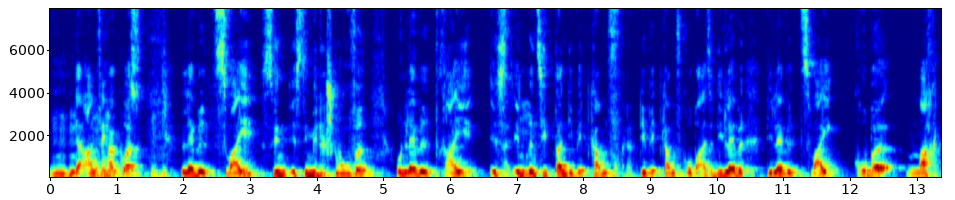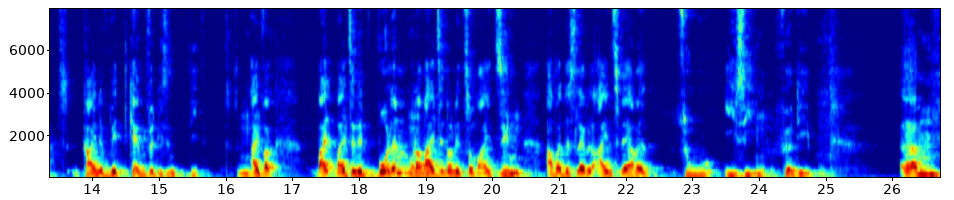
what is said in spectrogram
der Anfängerkurs. Level 2 sind, ist die Mittelstufe und Level 3 ist Halt im Prinzip dann die Wettkampf, Okay. die Wettkampfgruppe. Also die Level, die Level 2 Gruppe macht keine Wettkämpfe, die sind die einfach, weil, weil sie nicht wollen oder weil sie noch nicht so weit sind. Aber das Level 1 wäre zu easy für die. Ähm,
